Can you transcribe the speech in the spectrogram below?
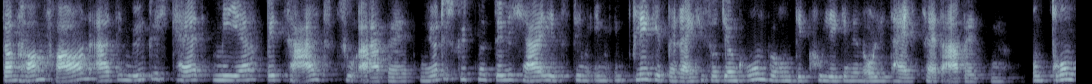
Dann haben Frauen auch die Möglichkeit, mehr bezahlt zu arbeiten. Ja, das gilt natürlich auch jetzt im, im Pflegebereich. Es hat ja einen Grund, warum die Kolleginnen alle Teilzeit arbeiten. Und darum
